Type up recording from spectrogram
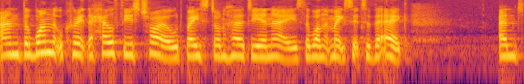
and the one that will create the healthiest child based on her DNA is the one that makes it to the egg and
